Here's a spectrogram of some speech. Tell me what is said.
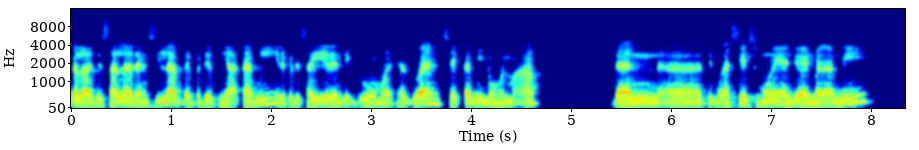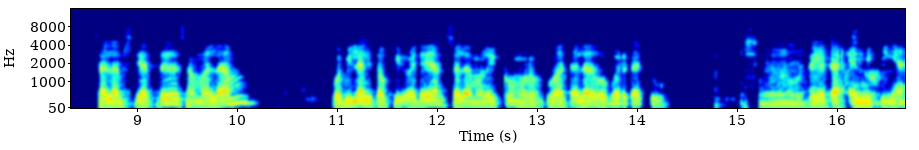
kalau ada salah dan silap daripada pihak kami, daripada saya dan Cikgu Muhammad Syazwan, saya kami mohon maaf. Dan uh, terima kasih semua yang join malam ni. Salam sejahtera, selamat malam. Wabillahi taufiq wa hidayah. Assalamualaikum warahmatullahi taala wabarakatuh. Saya akan end meeting ya.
